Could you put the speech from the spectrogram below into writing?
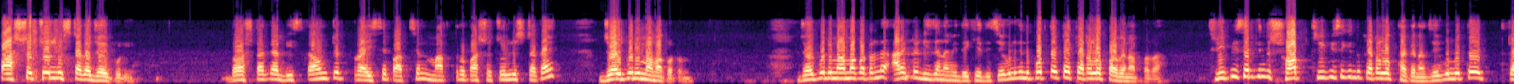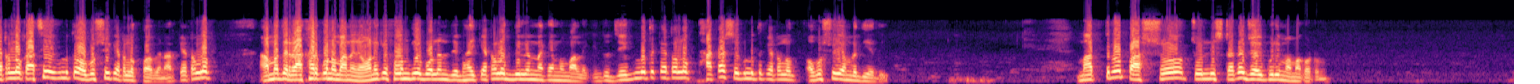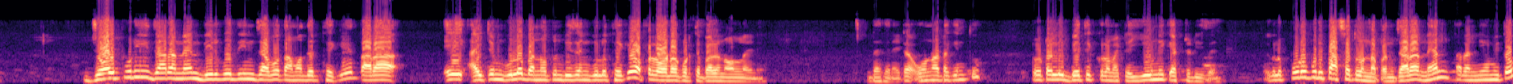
পাঁচশো চল্লিশ টাকা জয়পুরি। দশ টাকা ডিসকাউন্টেড প্রাইসে পাচ্ছেন মাত্র পাঁচশো চল্লিশ টাকায় জয়পুরি মামা কটন। জয়পুরি মামা কটনের আরেকটা ডিজাইন আমি দেখিয়ে দিচ্ছি। এগুলো কিন্তু প্রত্যেকটা ক্যাটালগ পাবেন আপনারা। থ্রি পিসের কিন্তু সব থ্রি পিসে কিন্তু ক্যাটালগ থাকে না। যেগুলোতে ক্যাটালগ আছে, এগুলোতে অবশ্যই ক্যাটালগ পাবেন। আর ক্যাটালগ আমাদের রাখার কোনো মানে নেই। অনেকে ফোন দিয়ে বলেন যে, ভাই ক্যাটালগ দিলেন না কেন মালে? কিন্তু যেগুলোতে ক্যাটালগ থাকা, সেগুলোতে ক্যাটালগ অবশ্যই আমরা দিয়ে দিই। মাত্র পাঁচশো চল্লিশ টাকা জয়পুরি মামা কটন জয়পুরি যারা নেন, দীর্ঘদিন যাবত আমাদের থেকে, তারা এই আইটেমগুলো বা নতুন ডিজাইনগুলো থেকে আপনারা অর্ডার করতে পারেন অনলাইনে দেখেন এটা ওনাটা কিন্তু টোটালি ব্যতিক্রম একটা ইউনিক একটা ডিজাইন এগুলো পুরোপুরি পাঁচাতে ওড়না পান। যারা নেন তারা নিয়মিত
